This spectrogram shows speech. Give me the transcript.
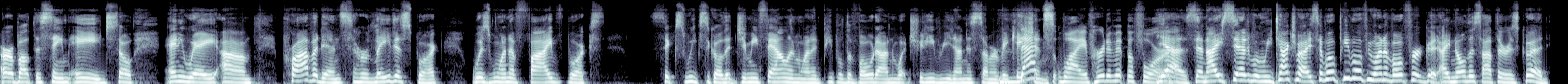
are about the same age. So anyway, um, Providence, her latest book, was one of five books six weeks ago that Jimmy Fallon wanted people to vote on what should he read on his summer vacation. That's why I've heard of it before. Yes. And I said, when we talked about it, I said, well, people, if you want to vote for a good, I know this author is good.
